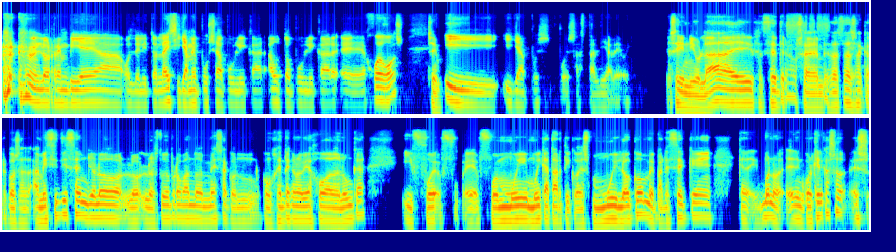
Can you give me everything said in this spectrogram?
lo reenvié a All the Little Lights y ya me puse a publicar, autopublicar eh, juegos y, y, ya pues, pues hasta el día de hoy. Sí, New Life, etcétera. O sea, empezaste a sacar cosas. A mí Citizen yo lo, lo, estuve probando en mesa con, con, gente que no había jugado nunca y fue, fue, fue, muy, muy catártico. Es muy loco. Me parece que, que bueno, en cualquier caso, es,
